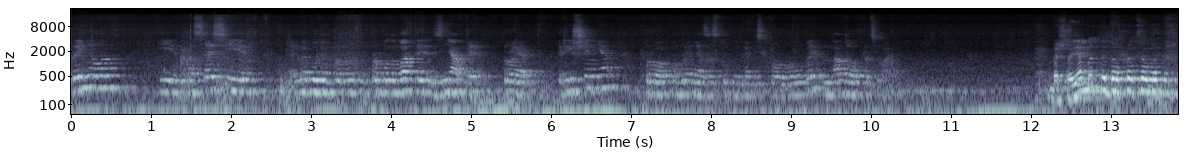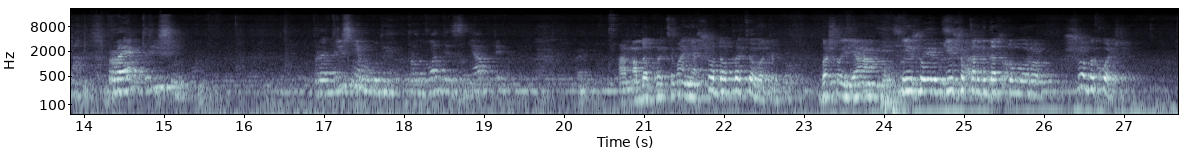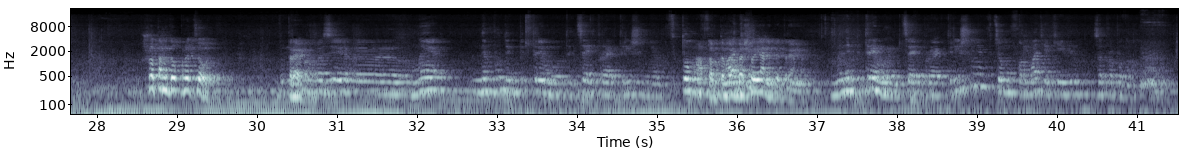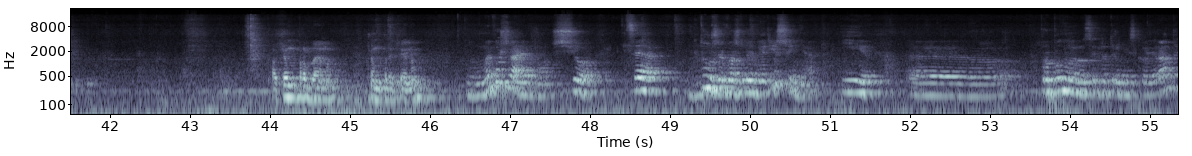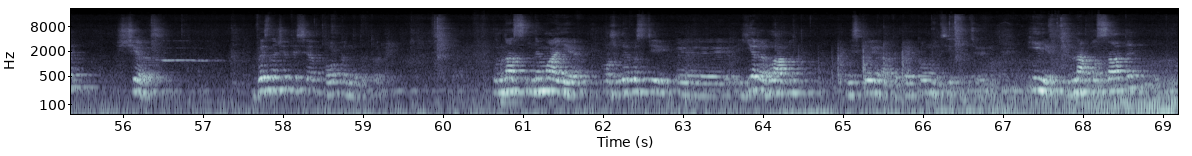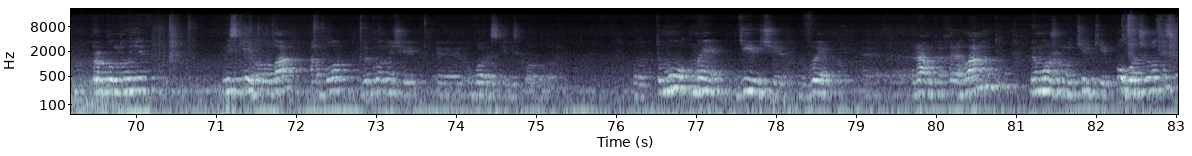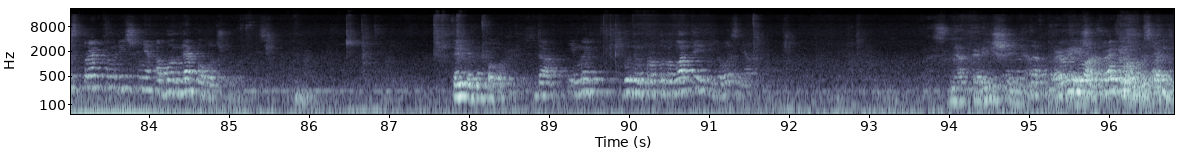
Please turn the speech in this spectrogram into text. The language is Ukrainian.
прийняла, і на сесії ми будемо пропонувати зняти проект рішення про обрання заступника міського голови на доопрацювання. Без що я будете доопрацьовувати? Проект рішення. Проект рішення ми будемо пропонувати зняти. А на доопрацювання що доопрацьовувати? Башлия, іншу, іншу кандидатуру. Що ви хочете? Що там доопрацьовувати? Треба. увазі, е, Ми не будемо підтримувати цей проект рішення в тому А тобто форматі. Башлия не підтримуєте? Ми не підтримуємо цей проект рішення в цьому форматі, який він запропонував. А в чому проблема? В чому причина? Ми вважаємо, що це дуже важливе рішення і е, пропонуємо секретарю міської ради ще раз визначитися по кандидатурі. У нас немає можливості, е, є регламент міської ради, по якому всі працюємо. І на посади пропонує міський голова або виконуючий е, обов'язки міського голови. От. Тому ми, діючи в е, рамках регламенту, ми можемо тільки погоджуватися з проектом рішення або не погоджуватися. З цим ви не погоджуєтесь. Да. І ми будемо пропонувати його зняти. Зняти рішення. Да. Рішення.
